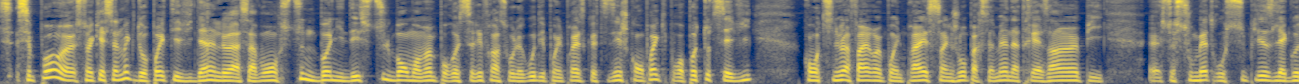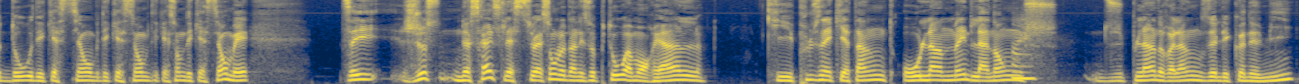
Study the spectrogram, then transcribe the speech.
c'est pas c'est un questionnement qui doit pas être évident là, à savoir c'est une bonne idée, c'est le bon moment pour retirer François Legault des points de presse quotidiens? Je comprends qu'il pourra pas toute sa vie continuer à faire un point de presse cinq jours par semaine à 13 heures, puis euh, se soumettre au supplice de la goutte d'eau, des questions, des questions, des questions, des questions, mais tu sais, juste, ne serait-ce que la situation là, dans les hôpitaux à Montréal qui est plus inquiétante au lendemain de l'annonce du plan de relance de l'économie,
